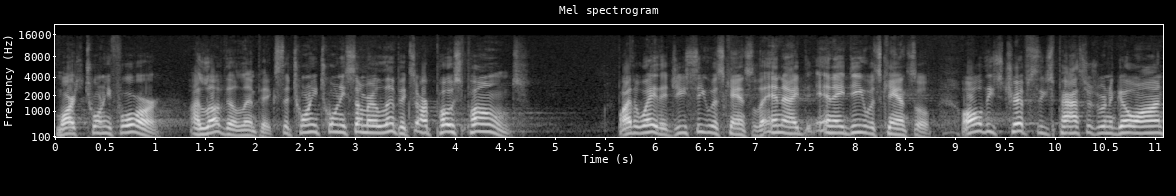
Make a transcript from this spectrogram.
March 24, I love the Olympics. The 2020 Summer Olympics are postponed. By the way, the GC was canceled, the NAD was canceled. All these trips these pastors were going to go on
